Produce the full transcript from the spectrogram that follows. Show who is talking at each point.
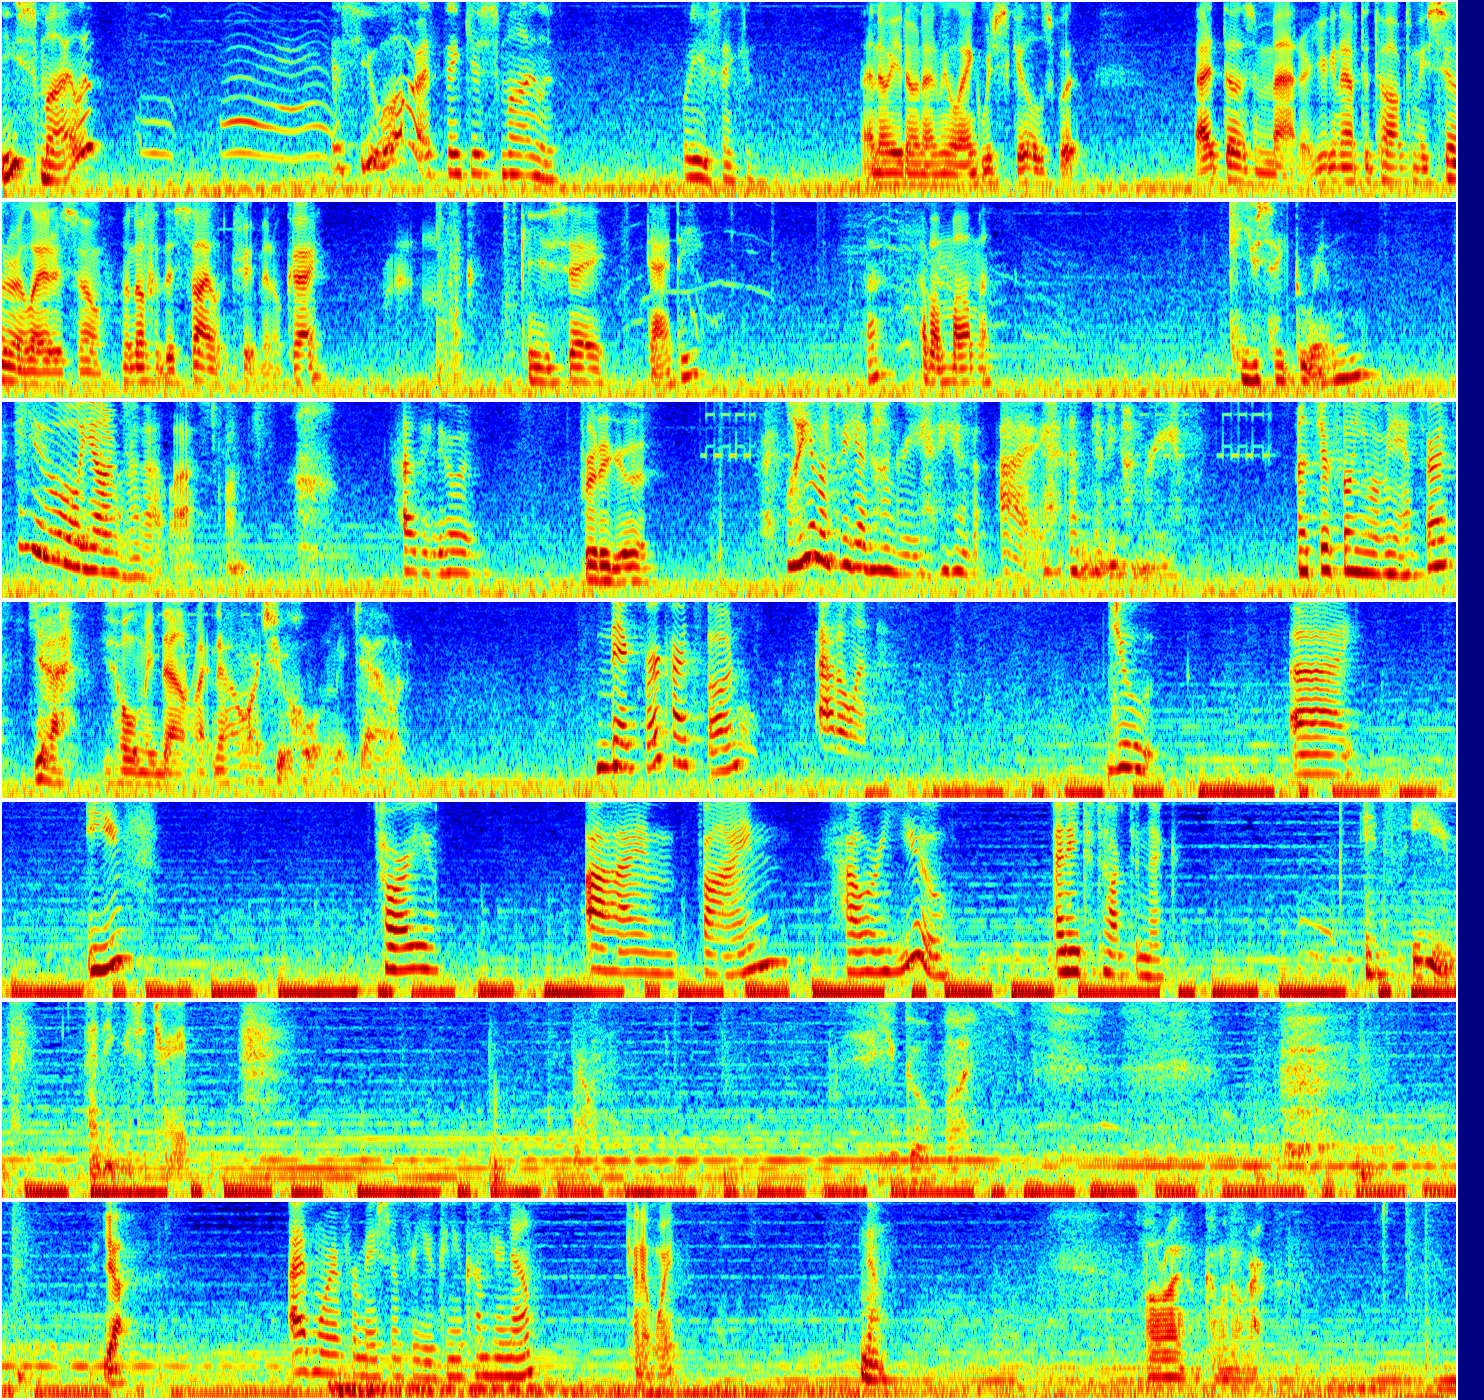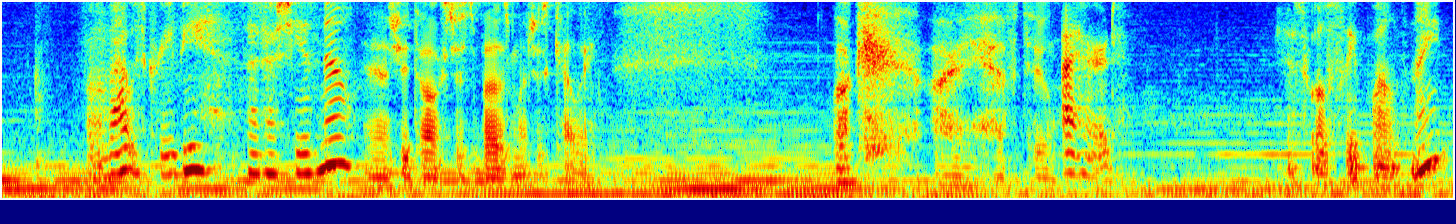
Speaker 1: You smiling? Yes, you are. I think you're smiling. What are you thinking? I know you don't have any language skills, but that doesn't matter. You're gonna have to talk to me sooner or later, so enough of this silent treatment, okay? Can you say daddy? Huh? How about mama? Can you say Grimm?
Speaker 2: He's a little young for that last one. How's he doing?
Speaker 1: Pretty good.
Speaker 2: Well, he must be getting hungry because I am getting hungry. That's your phone. You want me to answer it?
Speaker 1: Yeah, he's holding me down right now. Aren't you holding me down?
Speaker 2: Nick Burkhardt's phone.
Speaker 3: Adalind.
Speaker 2: Ju. Uh. Eve?
Speaker 3: How are you?
Speaker 2: I'm fine. How are you?
Speaker 3: I need to talk to Nick.
Speaker 2: It's Eve. I think we should trade.
Speaker 1: Go, bud.
Speaker 4: Yeah.
Speaker 3: I have more information for you. Can you come here now?
Speaker 4: Can it wait?
Speaker 3: No.
Speaker 4: All right, I'm coming over.
Speaker 2: Well, that was creepy. Is that how she is now?
Speaker 4: Yeah, she talks just about as much as Kelly. Look, I have to.
Speaker 2: I heard. Guess we'll sleep well tonight.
